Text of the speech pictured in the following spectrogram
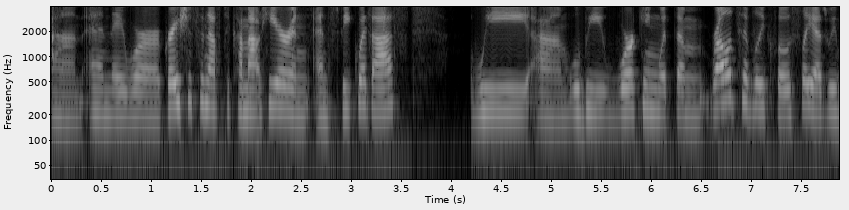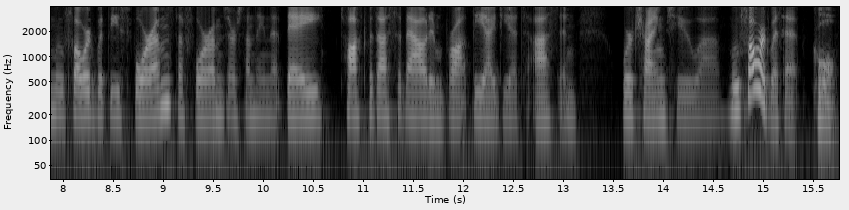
Um, and they were gracious enough to come out here and, and speak with us. We um, will be working with them relatively closely as we move forward with these forums. The forums are something that they talked with us about and brought the idea to us, and we're trying to uh, move forward with it. Cool.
